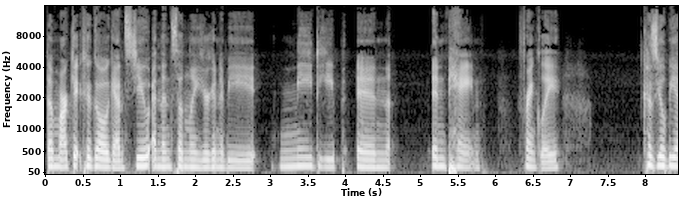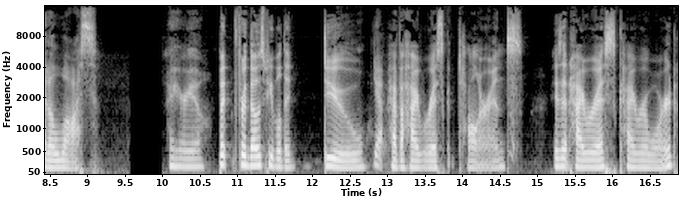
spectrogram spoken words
The market could go against you and then suddenly you're going to be knee deep in in pain, frankly, cuz you'll be at a loss. I hear you. But for those people that do Yeah. have a high risk tolerance, is it high risk, high reward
